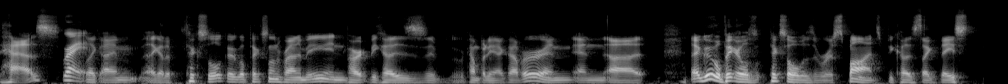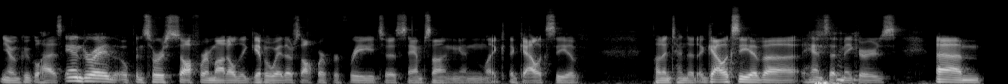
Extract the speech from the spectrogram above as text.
has Right. Like I'm, I got a Pixel, Google Pixel in front of me, in part because of the company I cover, and and uh, Google Pixel Pixel was a response because like they, you know, Google has Android, the open source software model. They give away their software for free to Samsung and like a galaxy of, pun intended, a galaxy of uh, handset makers. Um,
